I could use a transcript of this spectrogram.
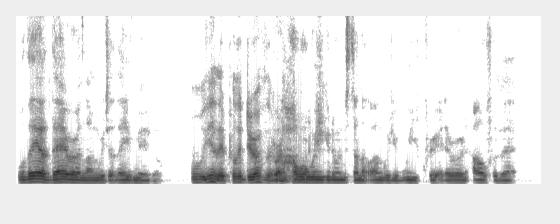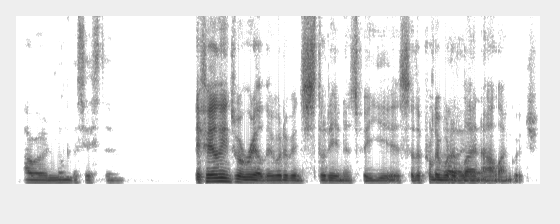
Well, they have their own language that they've made up. Well, yeah, they probably do have their But own. how are we going to understand that language if we've created our own alphabet, our own number system? If aliens were real, they would have been studying us for years, so they probably would have Oh, learned yeah. our language.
